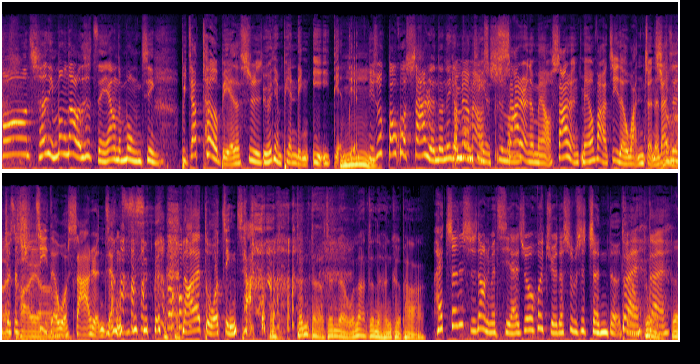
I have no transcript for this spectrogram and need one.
哦，陈，你梦到的是怎样的梦境？比较特别的是，有一点偏灵异一点点。你说包括杀人的那个梦境也是吗？杀人的没有，杀人没有办法记得完整的，但是就是记得我杀人这样子，然后再躲警察。真的真的，我那真的很可怕，还真实到你们起来之后会觉得是不是真的？对对对，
